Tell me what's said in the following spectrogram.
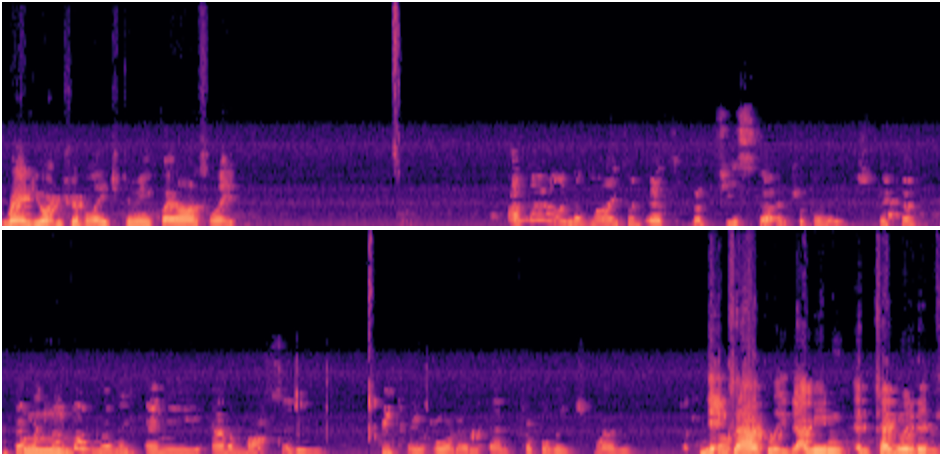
Randy Orton Triple H to me, quite honestly. I'm not on the lines of it's Batista and Triple H because there was Hmm. never really any animosity between Orton and Triple H when Yeah, exactly. I mean, and technically, there's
